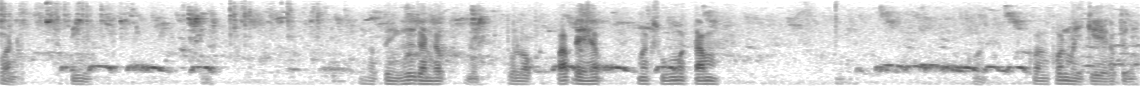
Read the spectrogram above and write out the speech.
ก่อนสปริง ตัวนี้คือกันครับนี่ตัวหลอกปรับได้ครับ มักสูงมักต่ำก่อนก่อนก้อนใหม่เกครับตัวนี้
